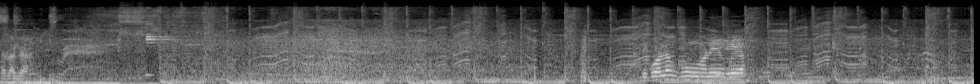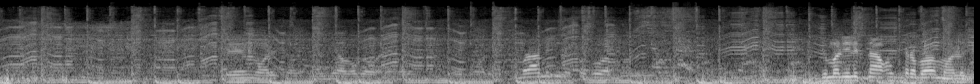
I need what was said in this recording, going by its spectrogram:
Talaga. Hindi ko alam kung ano yan kuya. Yung mga lods, no? Hindi ako gawa. Marami din ang pagawa mo. Medyo malilit na ako sa trabaho mga lods.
